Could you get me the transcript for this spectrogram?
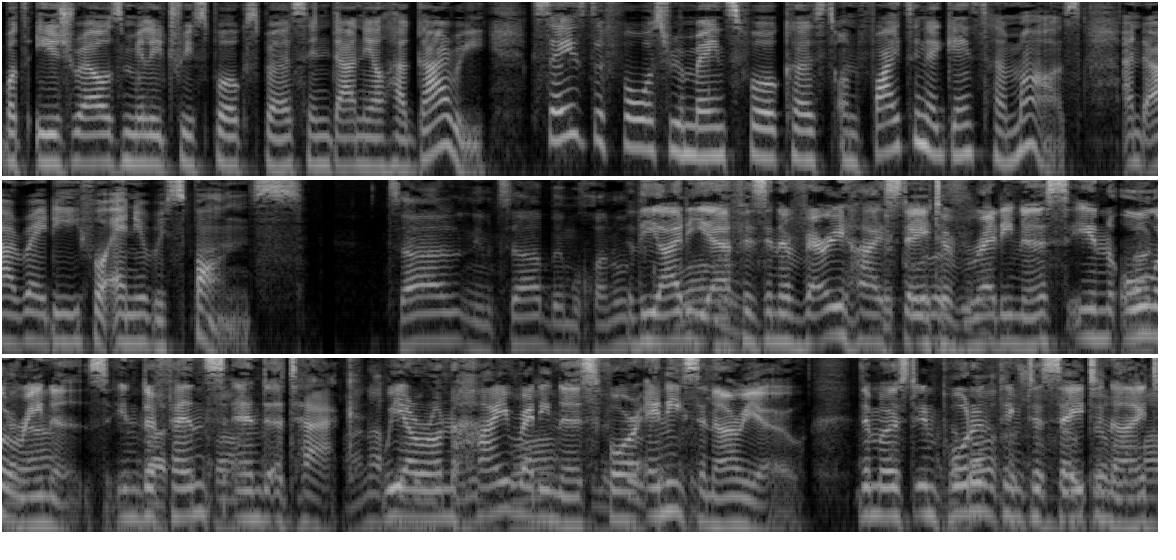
But Israel's military spokesperson Daniel Hagari says the force remains focused on fighting against Hamas and are ready for any response. The IDF is in a very high state of readiness in all arenas, in defense and attack. We are on high readiness for any scenario. The most important thing to say tonight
